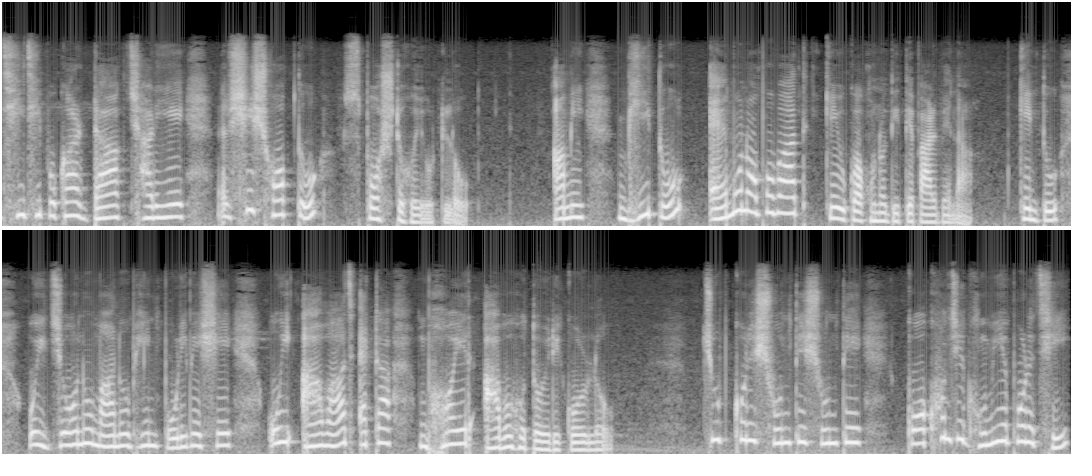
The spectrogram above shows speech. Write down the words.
ঝিঝি পোকার ডাক ছাড়িয়ে সে শব্দ স্পষ্ট হয়ে উঠল। আমি ভীতু এমন অপবাদ কেউ কখনো দিতে পারবে না। কিন্তু ওই জনমানবহীন পরিবেশে ওই আওয়াজ একটা ভয়ের আবহ তৈরি করল। চুপ করে শুনতে শুনতে কখন যে ঘুমিয়ে পড়েছি,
